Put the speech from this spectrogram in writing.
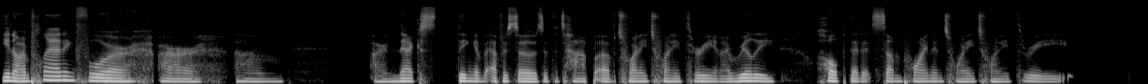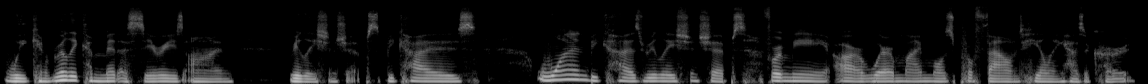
you know, I'm planning for our um, our next thing of episodes at the top of 2023, and I really hope that at some point in 2023 we can really commit a series on relationships because one because relationships for me are where my most profound healing has occurred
